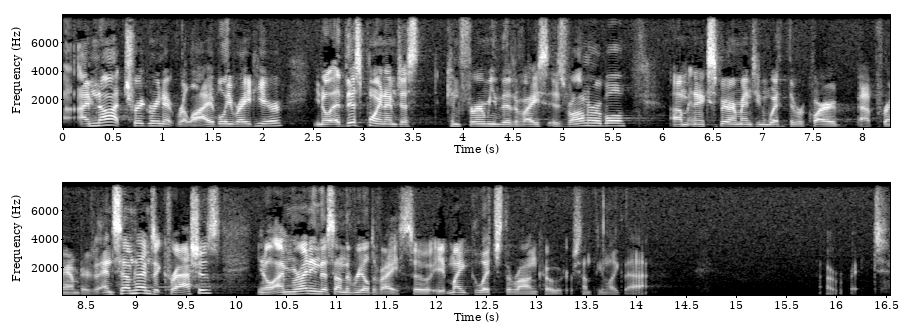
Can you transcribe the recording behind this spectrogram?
I'm not triggering it reliably right here. You know, at this point, I'm just confirming the device is vulnerable um, and experimenting with the required uh, parameters. And sometimes it crashes. You know, I'm running this on the real device, so it might glitch the wrong code or something like that. All right.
